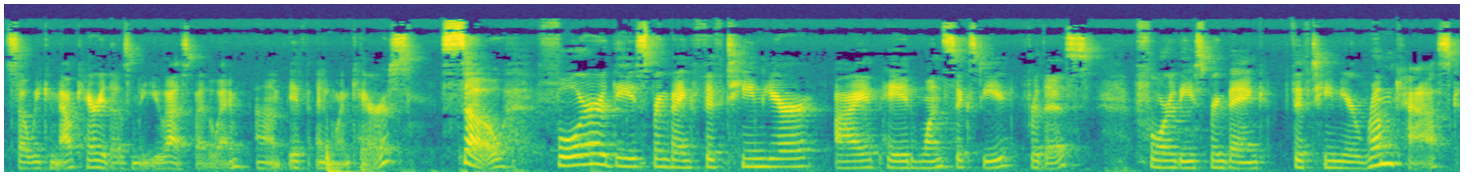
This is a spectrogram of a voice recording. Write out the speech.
So we can now carry those in the US, by the way, um, if anyone cares. So for the Springbank 15 year, I paid 160 for this. For the Springbank 15 year rum cask,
